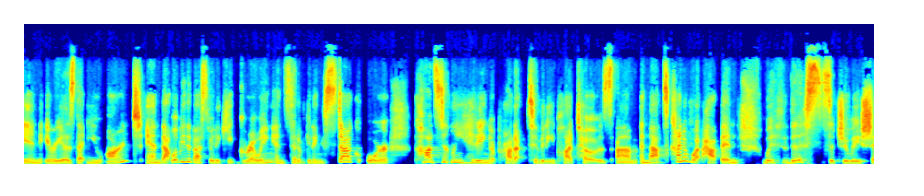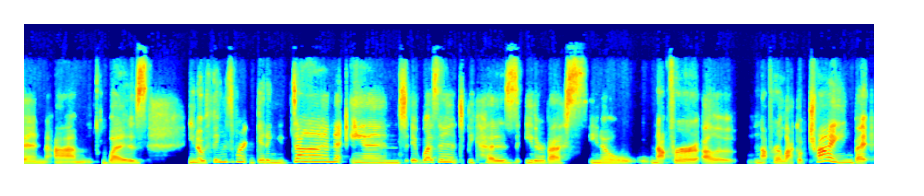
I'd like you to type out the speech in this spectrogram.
in areas that you aren't. And that will be the best way to keep growing instead of getting stuck or constantly hitting productivity plateaus. Um, and that's kind of what happened with this situation um, was you know things weren't getting done and it wasn't because either of us you know not for a not for a lack of trying, but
